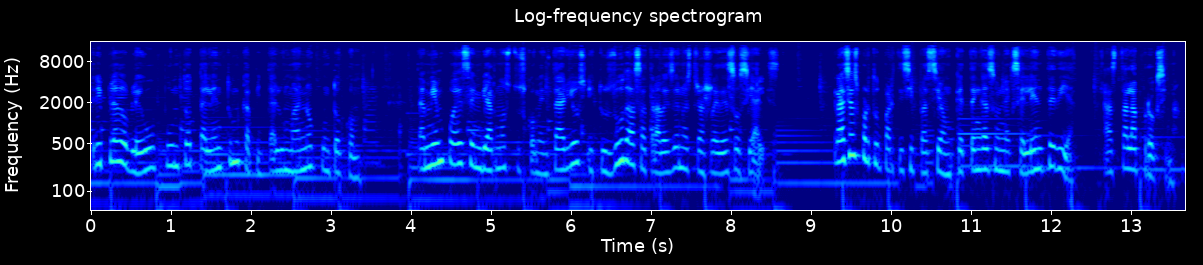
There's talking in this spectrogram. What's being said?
www.talentumcapitalhumano.com. También puedes enviarnos tus comentarios y tus dudas a través de nuestras redes sociales. Gracias por tu participación, que tengas un excelente día. Hasta la próxima.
